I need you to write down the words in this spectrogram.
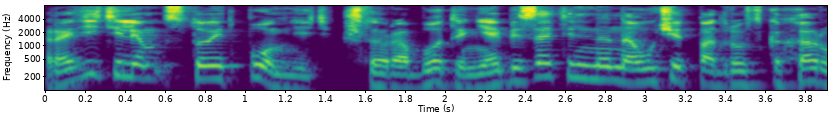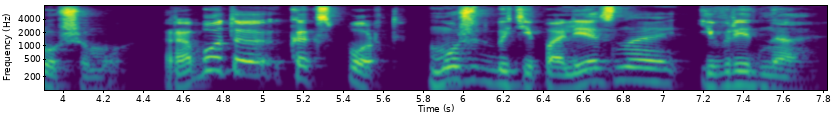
Родителям стоит помнить, что работа не обязательно научит подростка хорошему. Работа, как спорт, может быть и полезна, и вредна.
